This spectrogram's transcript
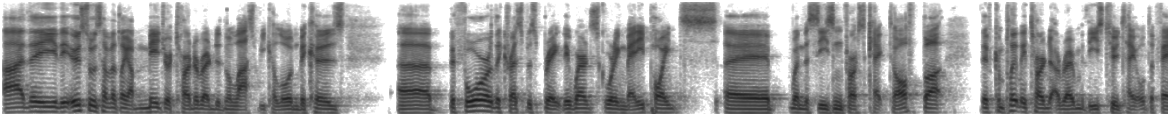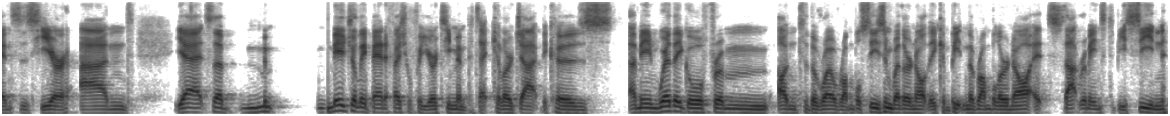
Uh, the the Usos have had like a major turnaround in the last week alone because uh, before the Christmas break they weren't scoring many points uh, when the season first kicked off, but they've completely turned it around with these two title defenses here, and yeah, it's a m- majorly beneficial for your team in particular, Jack, because I mean where they go from onto the Royal Rumble season, whether or not they compete in the Rumble or not, it's that remains to be seen,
